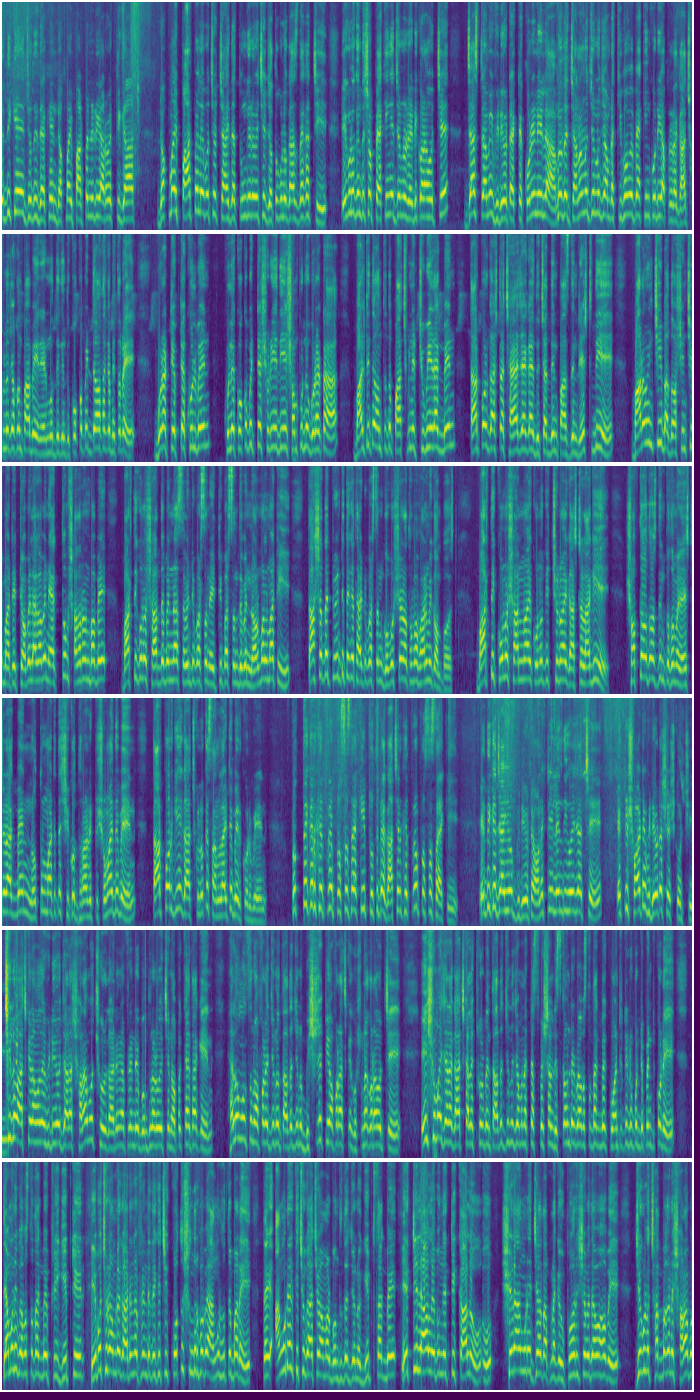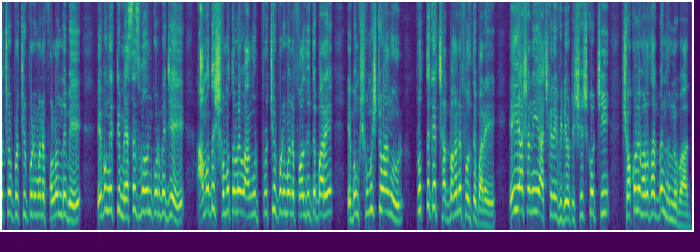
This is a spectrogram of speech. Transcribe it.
এদিকে যদি দেখেন, ডকমাই পার্পেলেরই আরও একটি গাছ। ডকমাই পার্পেল এবছর চাহিদা তুঙ্গে রয়েছে, যতগুলো গাছ দেখাচ্ছি, এগুলো কিন্তু সব প্যাকিং এর জন্য রেডি করা হচ্ছে। জাস্ট আমি ভিডিওটা একটা করে নিলাম। আপনাদের জানানোর জন্য যে আমরা কীভাবে প্যাকিং করি, আপনারা গাছগুলো যখন পাবেন, এর মধ্যে কিন্তু কোকোপিট দেওয়া থাকে ভেতরে। গোড়ার টেপটা খুলবেন, খুলে কোকোপিটটা সরিয়ে দিয়ে সম্পূর্ণ গোড়াটা বালতিতে অন্তত পাঁচ মিনিট চুবিয়ে রাখবেন, তারপর গাছটা ছায়া জায়গায় দু চার দিন, পাঁচ দিন রেস্ট দিয়ে বারো ইঞ্চি বা দশ ইঞ্চি মাটির টবে লাগাবেন। একদম সাধারণভাবে বাড়তি কোনো সার দেবেন না সেভেন্টি পার্সেন্ট এইটটি পার্সেন্ট দেবেন নর্মাল মাটি, তার সাথে টোয়েন্টি থেকে থার্টি পার্সেন্ট গোবর সার অথবা ভার্মি কম্পোস্ট বাড়তি কোনো সার নয়, কোনো কিচ্ছু নয়, গাছটা লাগিয়ে সপ্তাহ দশ দিন প্রথমে রেস্টে রাখবেন, নতুন মাটিতে শিকড় ধরার একটু সময় দেবেন, তারপর গিয়ে গাছগুলোকে সানলাইটে বের করবেন। প্রত্যেকের ক্ষেত্রে প্রসেস একই, প্রতিটা গাছের ক্ষেত্রেও প্রসেস একই। এদিকে যাই হোক, ভিডিওটা অনেকটাই লেন্দি হয়ে যাচ্ছে। একটু শর্টে ভিডিওটা শেষ করছি। ছিল আজকের আমাদের ভিডিও যারা সারা বছর গার্ডেন ফ্রেন্ডের বন্ধুরা রয়েছেন, অপেক্ষায় থাকেন হ্যালো মনসুন অফারের জন্য তাদের জন্য বিশেষ একটি অফার আজকে ঘোষণা করা হচ্ছে। এই সময় যারা গাছ কালেক্ট করবেন, তাদের জন্য যেমন একটা স্পেশাল ডিসকাউন্টের ব্যবস্থা থাকবে কোয়ান্টিটির উপর ডিপেন্ড করে, তেমনই ব্যবস্থা থাকবে ফ্রি গিফটের এবছর আমরা গার্ডেনার ফ্রেন্ডে দেখেছি কত সুন্দরভাবে আঙুর হতে পারে, তাই আঙুরের কিছু গাছও আমার বন্ধুদের জন্য গিফট থাকবে। একটি লাল এবং একটি কালো সেরা আঙুরের জাত আপনাকে উপহার হিসেবে দেওয়া হবে, যেগুলো ছাদ বাগানে সারা বছর প্রচুর পরিমাণে ফলন দেবে এবং একটি মেসেজ বহন করবে যে আমাদের সমতলেও আঙুর প্রচুর পরিমাণে ফল দিতে পারে এবং সুমিষ্ট আঙুর প্রত্যেকের ছাদ বাগানে ফলতে পারে। এই আশা নিয়ে আজকের এই ভিডিওটি শেষ করছি। সকলে ভালো থাকবেন, ধন্যবাদ।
